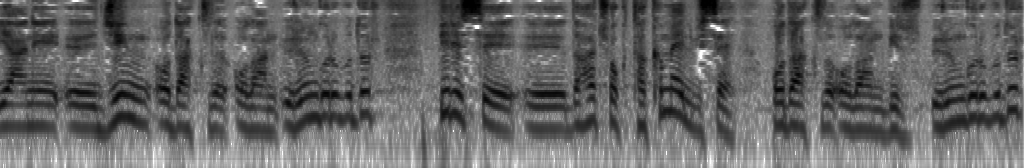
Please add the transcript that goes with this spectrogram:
yani e, cin odaklı olan ürün grubudur. Birisi e, daha çok takım elbise odaklı olan bir ürün grubudur.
